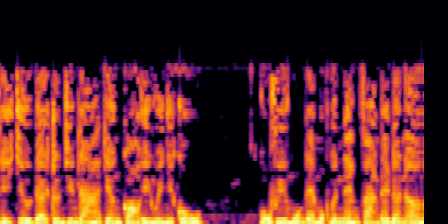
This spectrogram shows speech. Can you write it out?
thì chữ đề trên viên đá vẫn còn y nguyên như cũ. Ngũ viên muốn đem một nghìn nén vàng để đền ơn,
